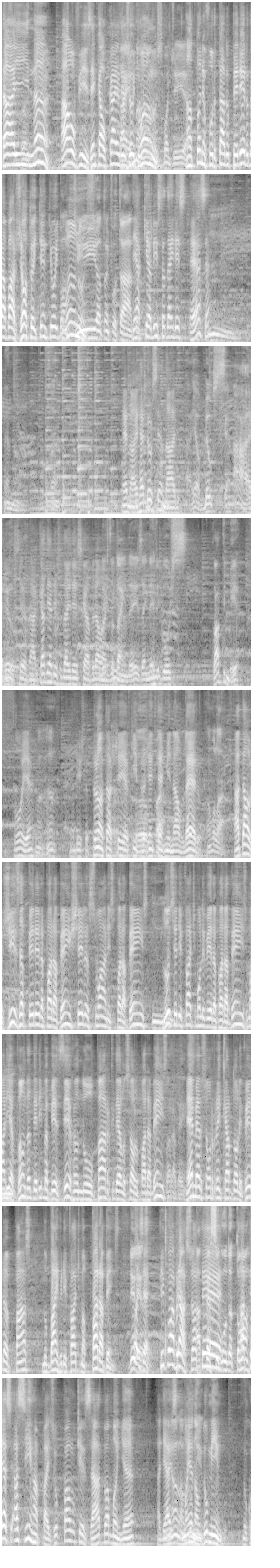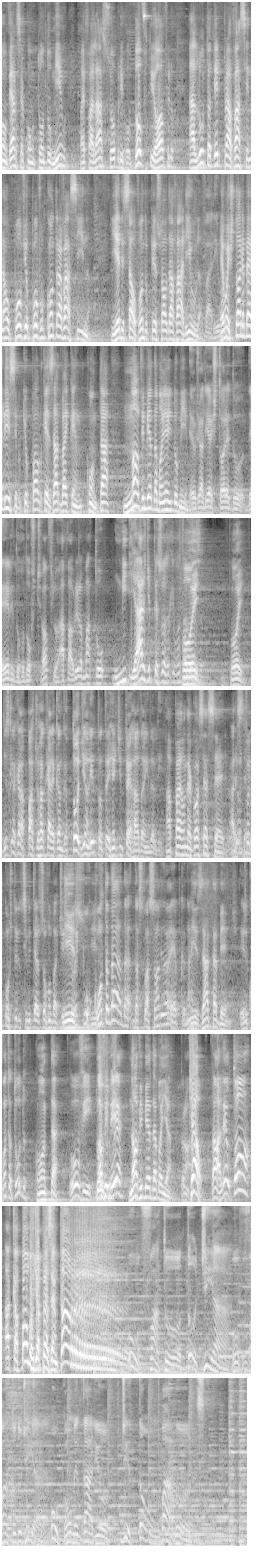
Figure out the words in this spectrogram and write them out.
Tainã Alves, em Calcaia, Tainã 18 Alves, anos. bom dia. Antônio Furtado Pereira da Varjota, 88 bom anos. dia, Antônio Furtado. Tem aqui a lista da Inês. É Essa? É, não. É, não, deu o cenário. É o meu cenário. Deu o cenário. Cadê a lista da Inês Cabral Lista aqui? da Inês, a Inês ligou às quatro e meia. Foi, é? A lista- Pronto, achei aqui pra Opa. gente terminar o Lero. Vamos lá. Adalgisa Pereira, parabéns. Sheila Soares, parabéns. Lúcia de Fátima Oliveira, parabéns. Maria Wanda de Lima Bezerra, no Parque Del Sol, parabéns. Parabéns. Emerson Ricardo Oliveira, Paz, no bairro de Fátima, parabéns. Beleza. Pois é, fica um abraço. Até, Até segunda, Tom. Até, assim, rapaz, o Paulo Quezado amanhã, aliás, não, amanhã não, domingo. No Conversa com o Tom Domingo, vai falar sobre Rodolfo Teófilo, a luta dele para vacinar o povo e o povo contra a vacina. E ele salvando o pessoal da varíola. Varíola. É uma história belíssima que o Paulo Quezado vai contar nove e meia da manhã de domingo. Eu já li a história do, dele, do Rodolfo Teófilo. A varíola matou milhares de pessoas aqui em Fortaleza. foi. Diz que aquela parte do Jacarecanga todinha ali, então tem gente enterrada ainda ali. Rapaz, o negócio é sério. é Ali onde foi sério. construído o cemitério São João Batista, Isso, também, por isso. conta da, da, da situação ali na época, né? Exatamente. Ele conta tudo? Conta. Vou ouvir. Nove e meia? Nove e meia da manhã. Pronto. Tchau. Valeu, Tom. Acabamos de apresentar. O fato do dia. O fato do dia. O comentário de Tom Barros.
